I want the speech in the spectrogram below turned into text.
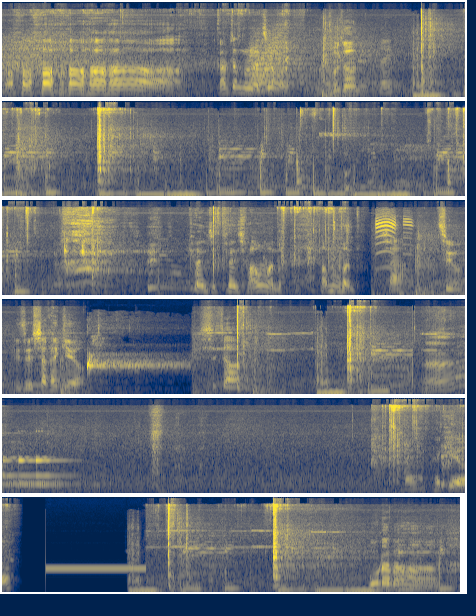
하하하하하. 깜짝 놀랐죠? 도전. 네. 편집 편집 한 번만 더. 한 번만 더. 자, 지금 이제 시작할게요. 시작. 자, 할게요. 오라라.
